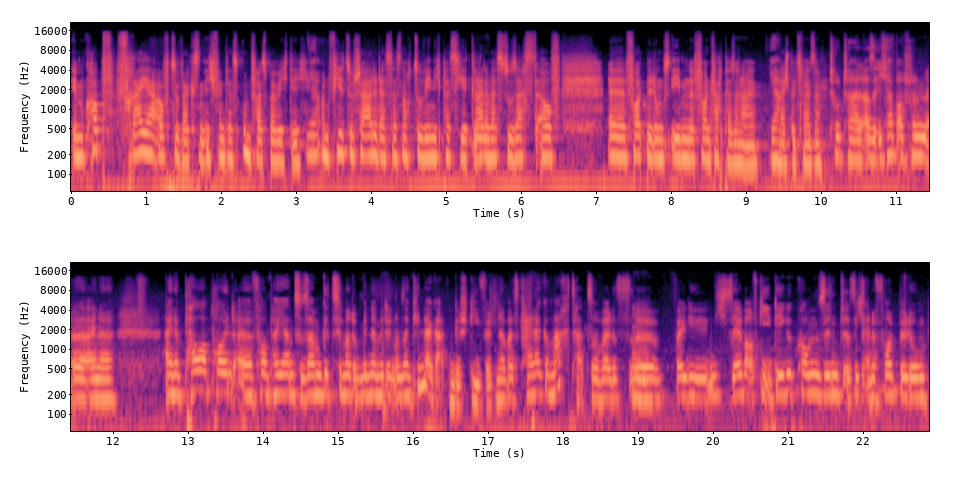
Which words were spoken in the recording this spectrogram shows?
im Kopf freier aufzuwachsen. Ich finde das unfassbar wichtig. Ja. Und viel zu schade, dass das noch zu wenig passiert. Gerade mhm. was du sagst auf äh, Fortbildungsebene von Fachpersonal ja, beispielsweise. Total. Also ich habe auch schon äh, eine eine PowerPoint äh, vor ein paar Jahren zusammengezimmert und bin damit in unseren Kindergarten gestiefelt, ne, weil es keiner gemacht hat, so weil das, mhm. äh, weil die nicht selber auf die Idee gekommen sind, sich eine Fortbildung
